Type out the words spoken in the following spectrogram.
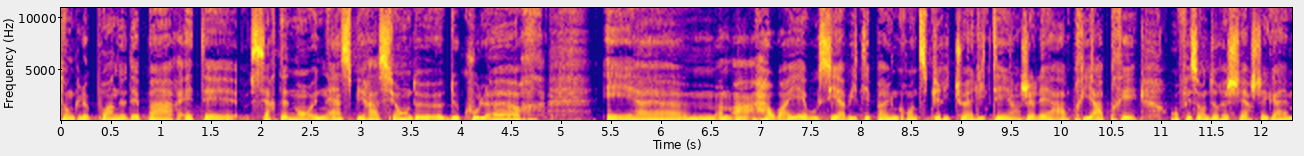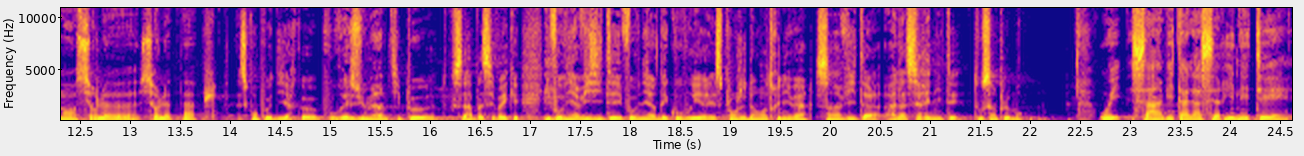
Donc, le point de départ était certainement une inspiration de, de couleurs, et euh, Hawaï est aussi habité par une grande spiritualité. Hein. Je l'ai appris après en faisant de recherches également sur le, sur le peuple. Est-ce qu'on peut dire que pour résumer un petit peu tout ça, bah c'est vrai qu'il faut venir visiter, il faut venir découvrir et se plonger dans votre univers. Ça invite à la sérénité, tout simplement. Oui, ça invite à la sérénité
